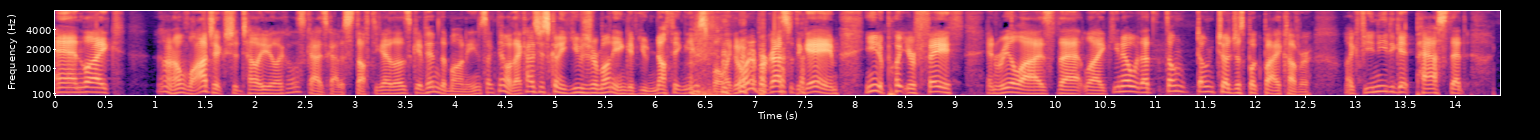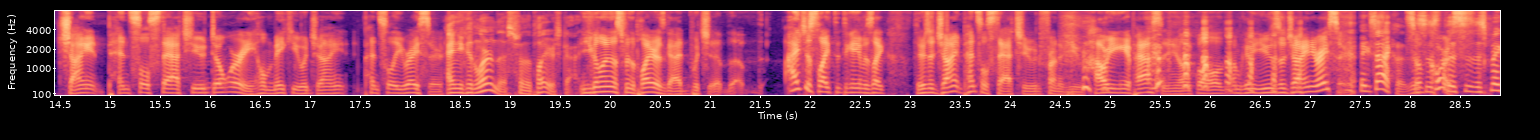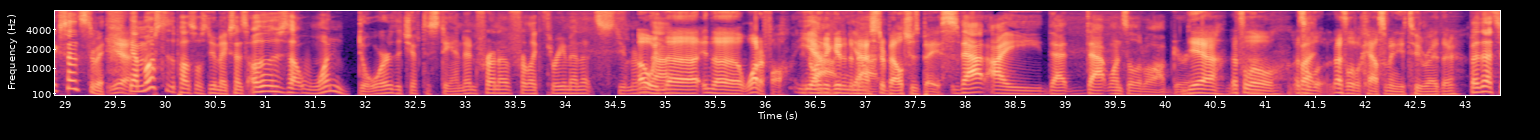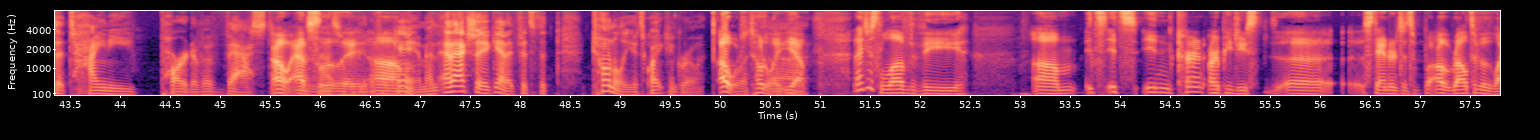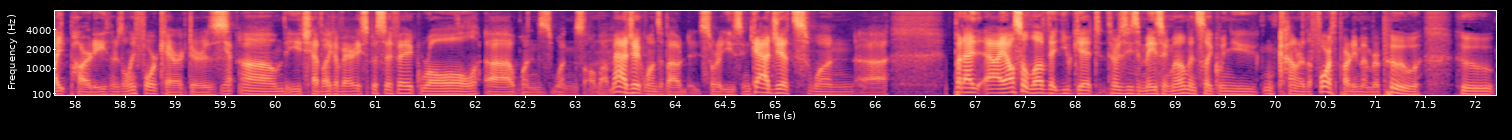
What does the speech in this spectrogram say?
And like I don't know, logic should tell you like, well, this guy's got his stuff together. Let's give him the money. It's like, no, that guy's just going to use your money and give you nothing useful. Like, in order to progress with the game, you need to put your faith and realize that, like, you know, that don't don't judge this book by a cover. Like, if you need to get past that giant pencil statue, don't worry, he'll make you a giant pencil eraser. and you can learn this from the player's guide. You can learn this from the player's guide, which uh, I just like that the game is like, there's a giant pencil statue in front of you. How are you going to get past it? And you're like, well, I'm going to use a giant eraser. Exactly. This of is course. this is this makes sense to me. Yeah. most of the puzzles do make sense. Although there's that one door that you have to stand in front of for like three minutes. Do you remember Oh, that? in the in the waterfall, in Yeah, order to get into yeah. Master Belch's base. that I that that one's a little obdurate. Yeah, that's a little that's But- a little, that's a little Castlevania too, right there. But that's a tiny part of a vast Oh, absolutely. beautiful Um, game. And and actually again it fits the tonally it's quite congruent. Oh, with, totally, uh, yeah. And I just loved the. Um, it's it's in current RPG uh, standards. It's a, a relatively light party. There's only four characters. Yep. Um, they each have like a very specific role. Uh, one's one's all about magic. One's about sort of using gadgets. One. Uh, but I, I also love that you get there's these amazing moments like when you encounter the fourth party member Poo, who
